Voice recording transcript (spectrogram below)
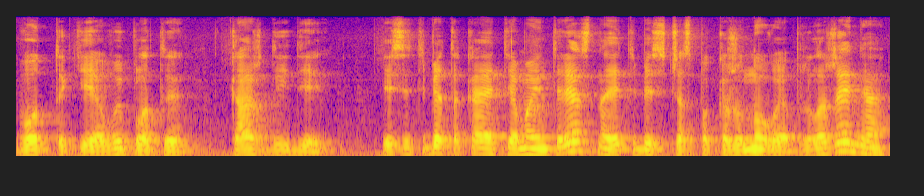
вот такие выплаты каждый день. Если тебе такая тема интересна, я тебе сейчас покажу новое приложение.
